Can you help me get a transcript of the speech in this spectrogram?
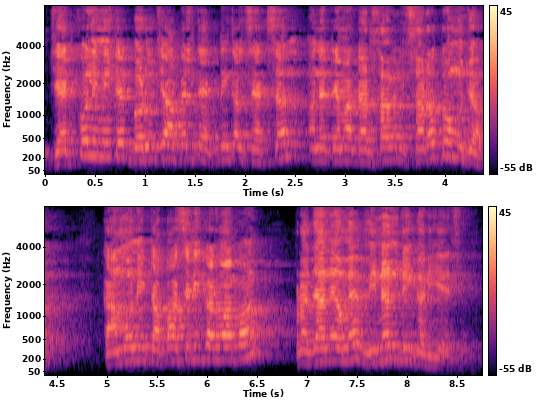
જેટકો લિમિટેડ ભરૂચે આપેલ ટેકનિકલ સેક્શન અને તેમાં દર્શાવેલ શરતો મુજબ કામોની તપાસણી કરવા પણ પ્રજાને અમે વિનંતી કરીએ છીએ.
